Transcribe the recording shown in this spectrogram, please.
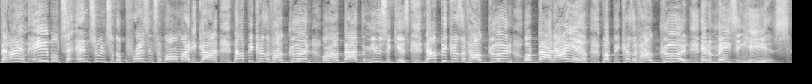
that I am able to enter into the presence of Almighty God, not because of how good or how bad the music is, not because of how good or bad I am, but because of how good and amazing He is.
